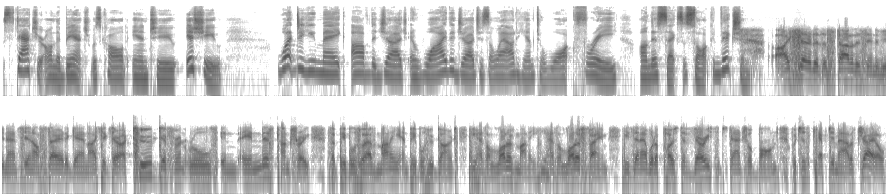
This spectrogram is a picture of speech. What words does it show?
stature on the bench was called into issue. What do you make of the judge and why the judge has allowed him to walk free on this sex assault conviction? I said it at the start of this interview, Nancy, and I'll say it again. I think there are two different rules in in this country for people who have money and people who don't. He has a lot of money. He has a lot of fame. He's been able to post a very substantial bond, which has kept him out of jail.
